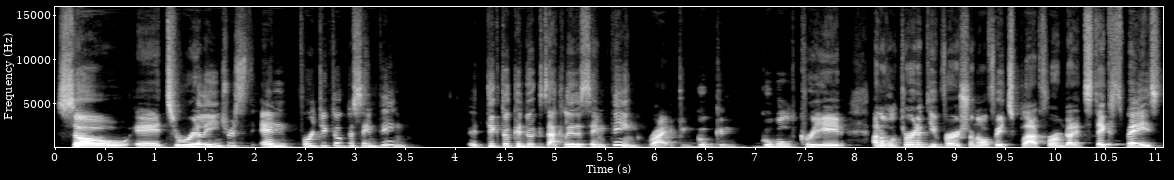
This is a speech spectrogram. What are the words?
So it's really interesting. And for TikTok, the same thing. Uh, TikTok can do exactly the same thing, right? Can, can Google create an alternative version of its platform that it's text based?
